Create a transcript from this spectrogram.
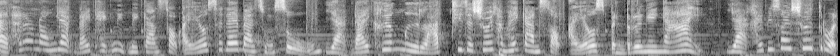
แต่ถ้าน้องๆอยากได้เทคนิคในการสอบ IELTS ให้ได้แบนสูงๆ อยากได้เครื่องมือลัดที่จะช่วยทำให้การสอบ IELTS เป็นเรื่องง่ายๆ อยากให้พี่สร้อยช่วยตรวจ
